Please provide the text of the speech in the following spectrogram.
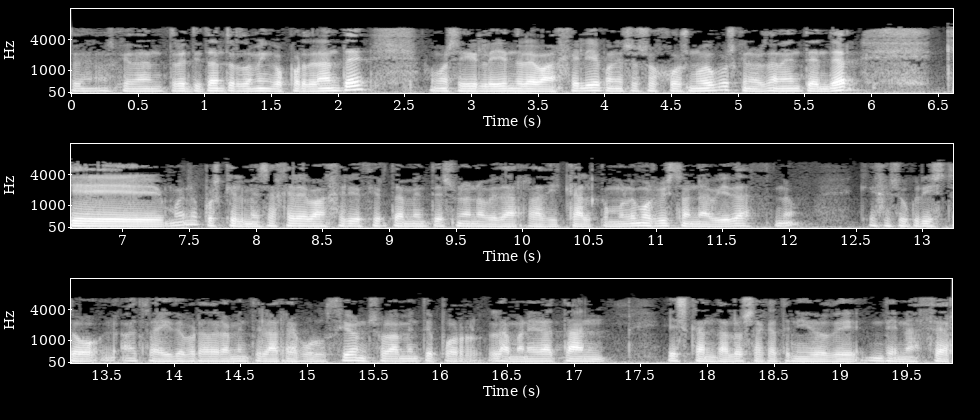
Nos quedan treinta y tantos domingos por delante. Vamos a seguir leyendo el Evangelio con esos ojos nuevos que nos dan a entender que, bueno, pues que el mensaje del Evangelio ciertamente es una novedad radical, como lo hemos visto en Navidad, ¿no? que Jesucristo ha traído verdaderamente la revolución solamente por la manera tan escandalosa que ha tenido de, nacer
